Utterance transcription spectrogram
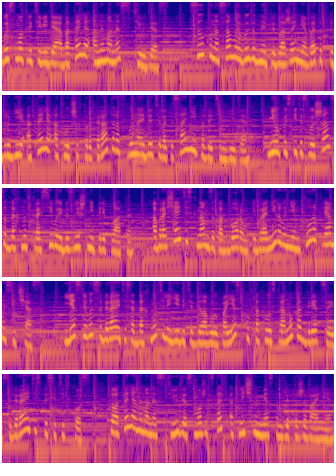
Вы смотрите видео об отеле Anemones Studios. Ссылку на самые выгодные предложения в этот и другие отели от лучших туроператоров вы найдете в описании под этим видео. Не упустите свой шанс отдохнуть красиво и без лишней переплаты. Обращайтесь к нам за подбором и бронированием тура прямо сейчас. Если вы собираетесь отдохнуть или едете в деловую поездку в такую страну, как Греция и собираетесь посетить Кос, то отель Anemones Studios может стать отличным местом для проживания.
